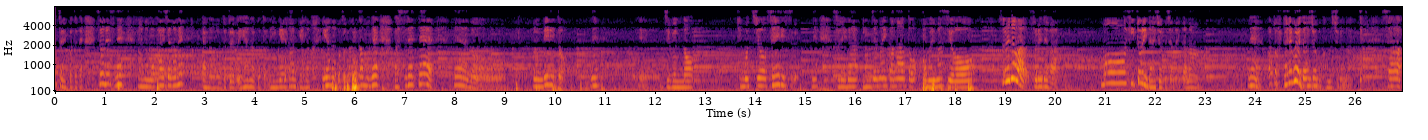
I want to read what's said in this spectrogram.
う。ということで、そうですね。あの、会社のね、あの、例えば嫌なこと、人間関係の嫌なことなんかもね、忘れて、ね、あの、のんびりと、ね、えー、自分の気持ちを整理する。ね、それがいいんじゃないかなと思いますよ。それでは、それでは、もう一人大丈夫じゃないかな。ねあと二人ぐらい大丈夫かもしれない。さあ、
